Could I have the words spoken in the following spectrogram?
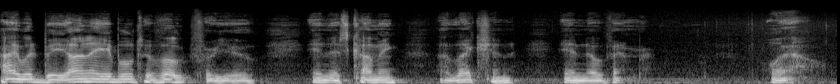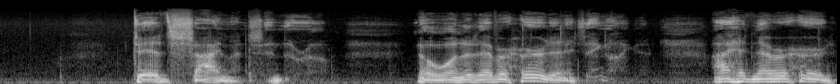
I would be unable to vote for you in this coming election in November. Well, dead silence in the room. No one had ever heard anything like that. I had never heard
